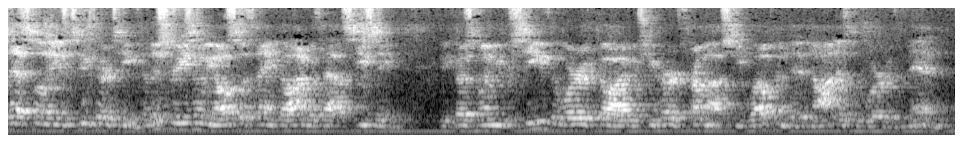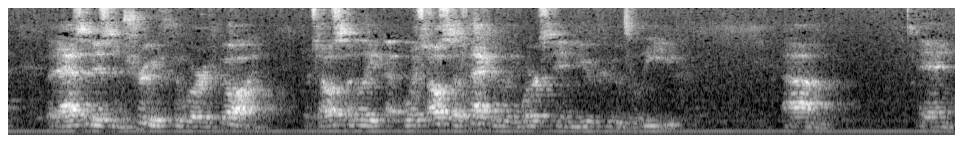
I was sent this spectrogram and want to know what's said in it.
Thessalonians 2.13 For this reason we also thank God without ceasing, because when you received the word of God which you heard from us, you welcomed it not as the word of men, but as it is in truth the word of God, which also, which also effectively works in you who believe. Um, and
